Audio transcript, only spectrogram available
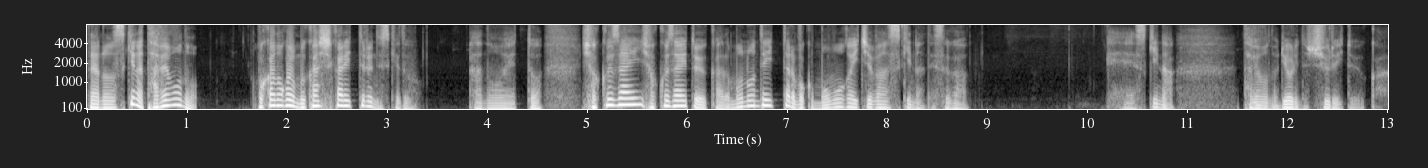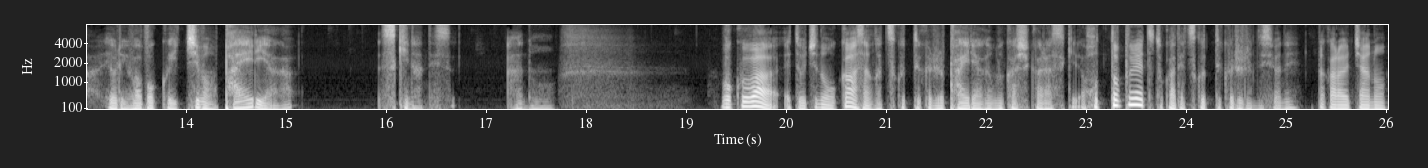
で、あの、好きな食べ物。他のこれ昔から言ってるんですけど、あの、えっと、食材、食材というか、もので言ったら僕、桃が一番好きなんですが、えー、好きな食べ物、料理の種類というか、よりは僕一番はパエリアが好きなんです。あの、僕は、えっと、うちのお母さんが作ってくれるパエリアが昔から好きで、ホットプレートとかで作ってくれるんですよね。だからうちあの、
